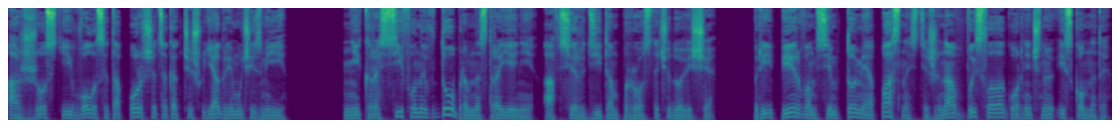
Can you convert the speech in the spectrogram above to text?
а жесткие волосы топорщатся, как чешуя гремучей змеи. Некрасив он и в добром настроении, а в сердитом просто чудовище. При первом симптоме опасности жена выслала горничную из комнаты.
